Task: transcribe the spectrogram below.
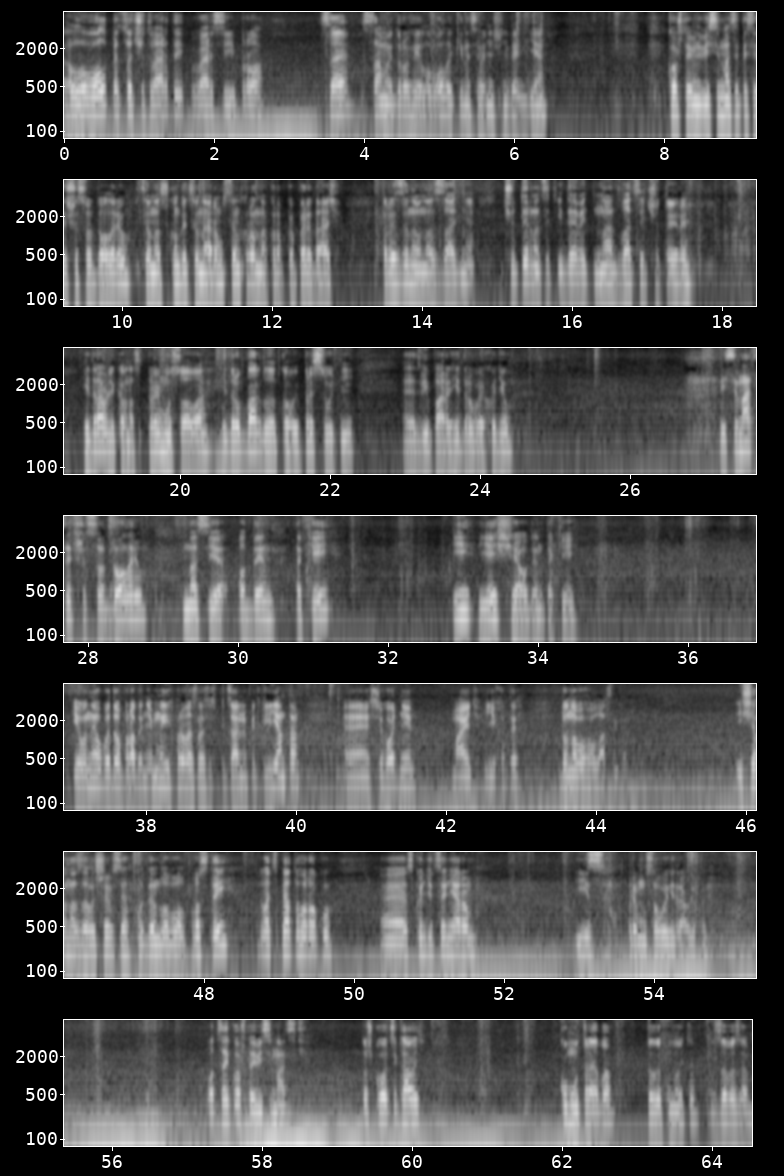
Ловол 504 версії Pro. Це самий дорогий ловол, який на сьогоднішній день є. Коштує він 18 600 доларів. Це у нас з кондиціонером, синхронна коробка передач. Резина у нас задня 14,9 на 24. Гідравліка у нас примусова, гідробак додатковий присутній. Е, Дві пари гідровиходів. 18 600 доларів. У нас є один такий. І є ще один такий. І вони обидва продані. Ми їх привезли спеціально під клієнта. Е, сьогодні мають їхати до нового власника. І ще в нас залишився один ловол простий 25-го року е, з кондиціонером і з примусовою гідравлікою. Оцей коштує 18. Тож, кого цікавить, кому треба, телефонуйте, завеземо.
